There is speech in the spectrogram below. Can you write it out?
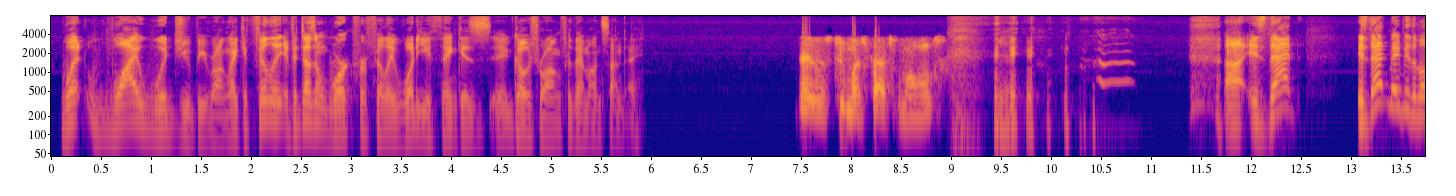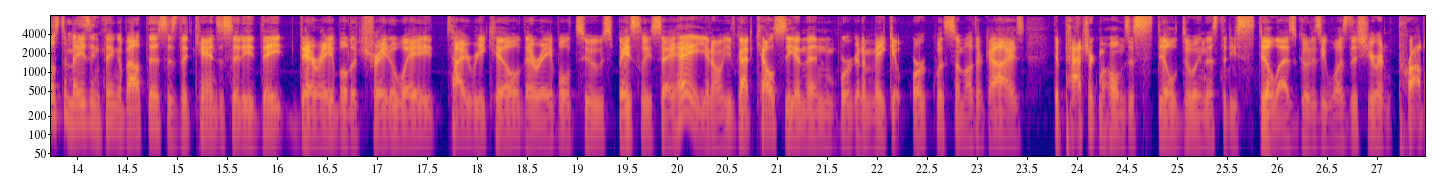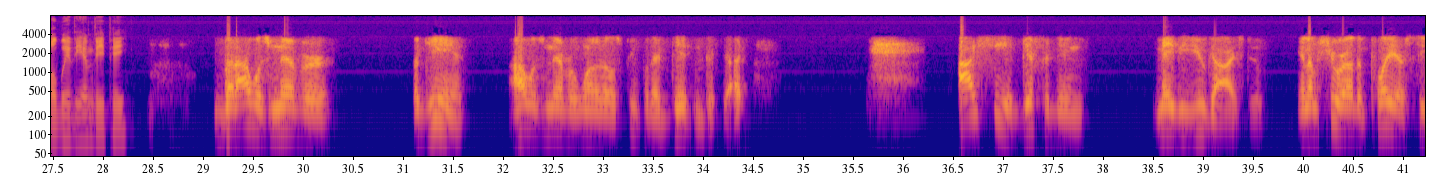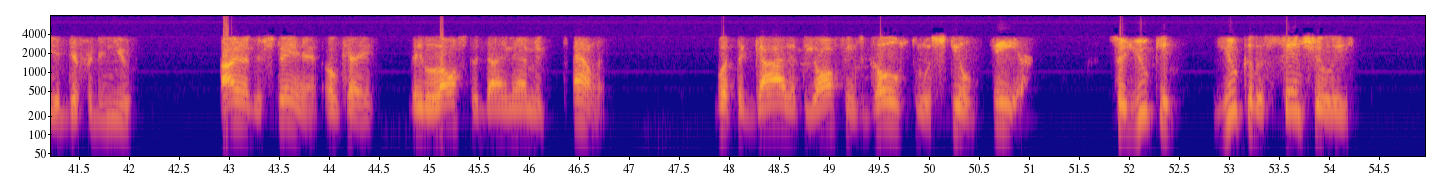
What? Why would you be wrong? Like if Philly, if it doesn't work for Philly, what do you think is it goes wrong for them on Sunday? There was too much Patrick Mahomes. Uh, is that is that maybe the most amazing thing about this? Is that Kansas City they they're able to trade away Tyreek Hill. They're able to basically say, hey, you know, you've got Kelce, and then we're going to make it work with some other guys. That Patrick Mahomes is still doing this. That he's still as good as he was this year, and probably the MVP. But I was never, again, I was never one of those people that didn't. I, I see it different than maybe you guys do, and I'm sure other players see it different than you. I understand. Okay, they lost the dynamic talent, but the guy that the offense goes through is still there. So you could you could essentially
